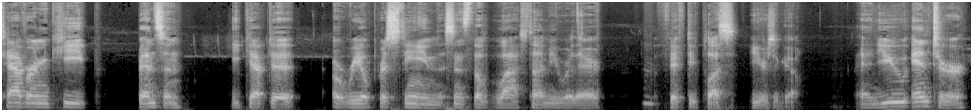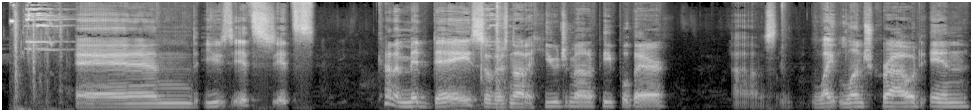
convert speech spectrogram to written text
tavern keep Benson, he kept it a real pristine since the last time you were there 50 plus years ago. And you enter and you it's it's kind of midday so there's not a huge amount of people there. Um, light lunch crowd in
